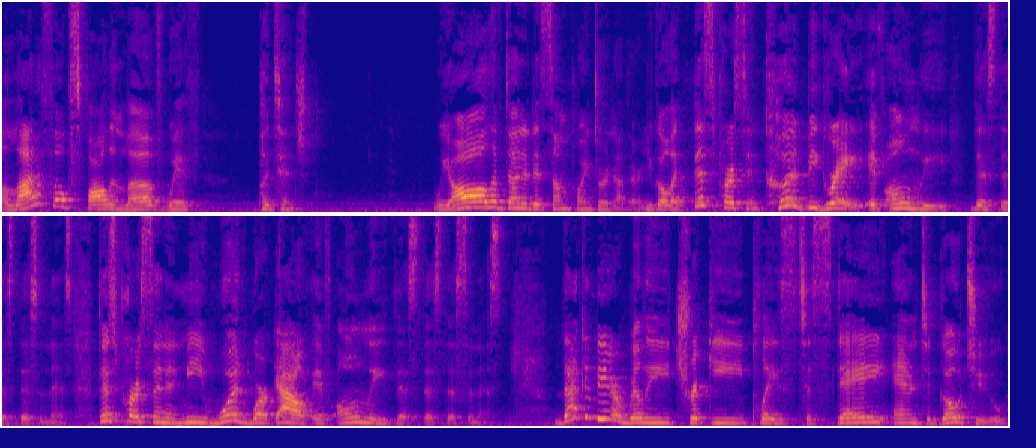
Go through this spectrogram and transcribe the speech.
A lot of folks fall in love with potential. We all have done it at some point or another. You go like, this person could be great if only this, this, this, and this. This person and me would work out if only this, this, this, and this. That can be a really tricky place to stay and to go to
